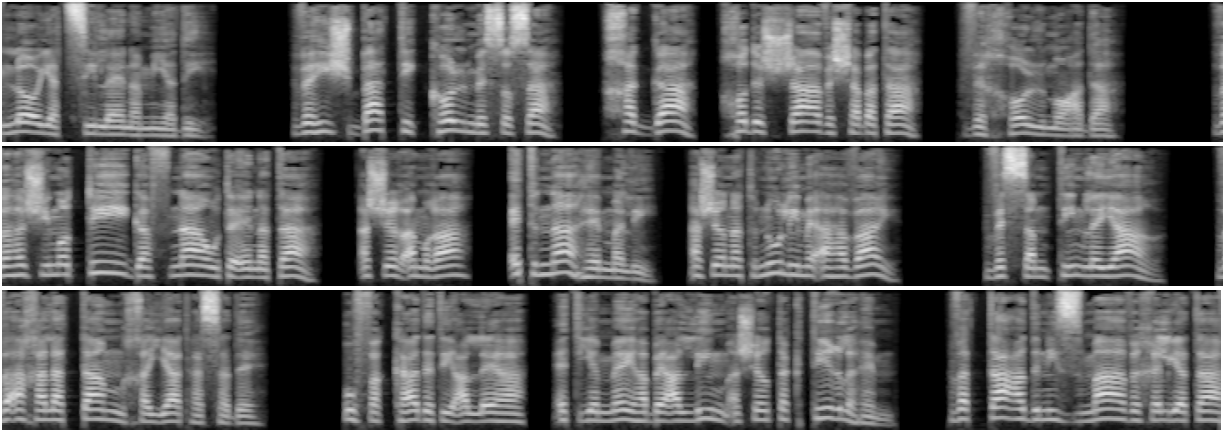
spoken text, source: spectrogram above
לא יצילנה מידי. והשבתי כל משושה, חגה, חודשה ושבתה, וכל מועדה. והשימותי גפנה ותאנתה, אשר אמרה, אתנה המה לי, אשר נתנו לי מאהבי. ושמתים ליער, ואכלתם חיית השדה. ופקדתי עליה את ימי הבעלים אשר תקטיר להם, ותעד נזמה וכלייתה,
